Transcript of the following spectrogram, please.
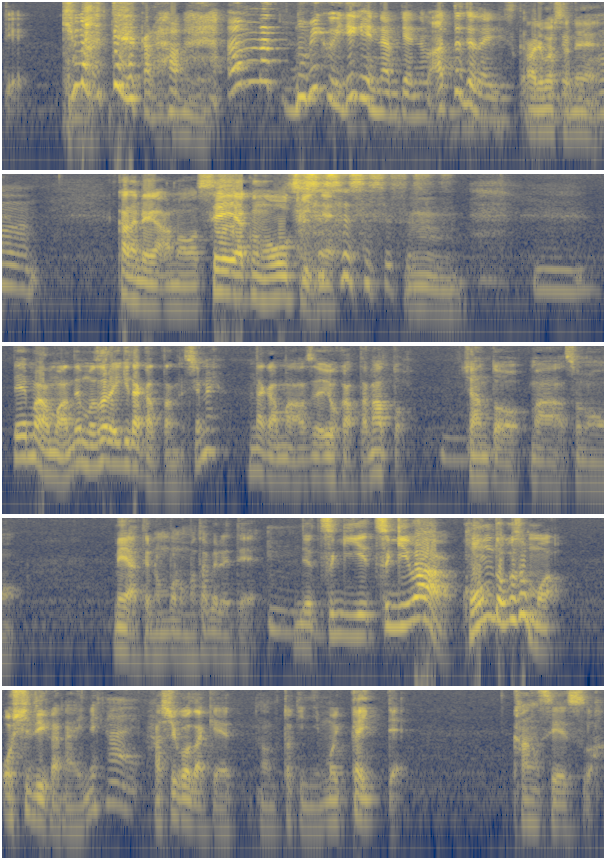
て決まってるから、あんま飲み食いできへんなみたいなのもあったじゃないですか。ありましたね。うん、かなりあの制約の大きいね。そうそうそうそうそう、う。ん。でまあまあでもそれ行きたかったんですよね。だからまあそれ良かったなと、ちゃんとまあその目当てのものも食べれて、で次次は今度こそもうお尻がないね、はい。しご酒の時にもう一回行って完成っすわ。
